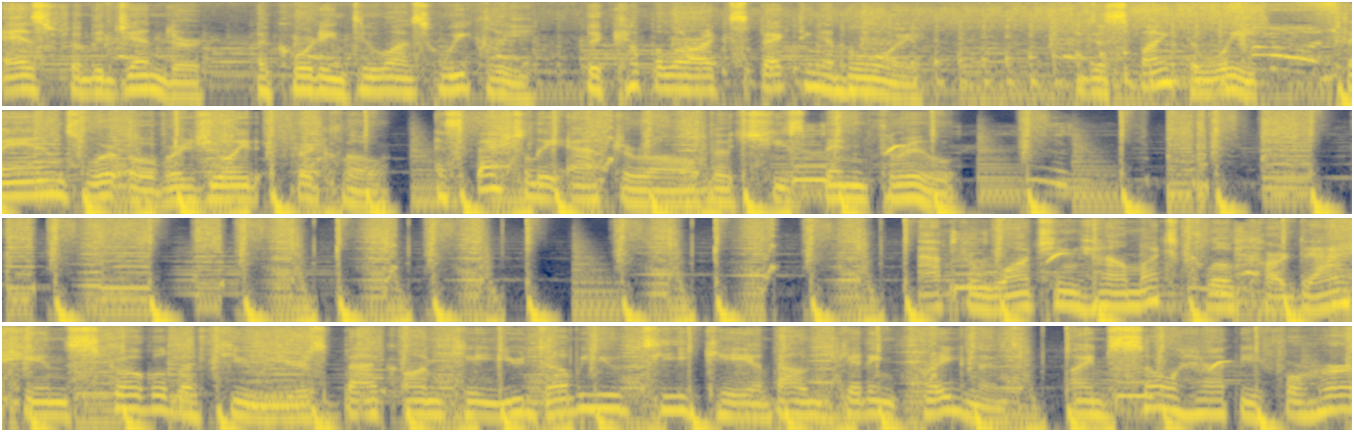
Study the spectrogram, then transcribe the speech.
As for the gender, according to Us Weekly, the couple are expecting a boy. Despite the wait, fans were overjoyed for Khloe, especially after all that she's been through. After watching how much Khloe Kardashian struggled a few years back on KUWTK about getting pregnant, I'm so happy for her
